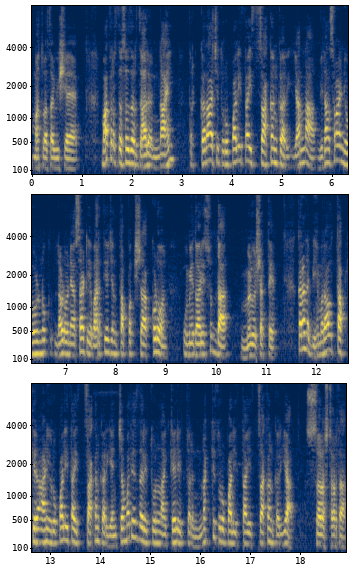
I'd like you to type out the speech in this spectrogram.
महत्त्वाचा विषय आहे. मात्र तसं जर झालं नाही तर कदाचित रुपालीताई चाकणकर यांना विधानसभा निवडणूक लढवण्यासाठी भारतीय जनता पक्षाकडून उमेदवारी सुद्धा मिळू शकते. कारण भीमराव तापकीर आणि रुपालीताई चाकणकर यांच्यामध्ये जरी तुलना केली तर नक्कीच रुपालीताई चाकणकर या सरस ठरतात.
